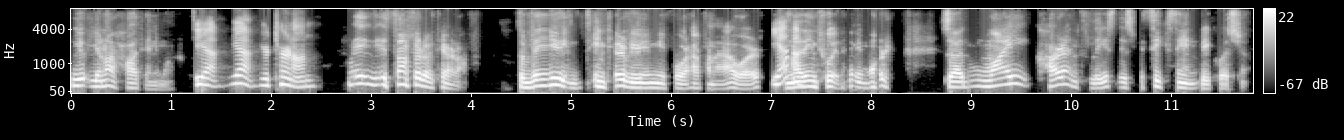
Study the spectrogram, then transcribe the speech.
you, you're not hot anymore Yeah, yeah, your turn on. It's some sort of turn off So when you interviewing me for half an hour, Yeah. I'm not into it anymore. So my current list is 16 big questions,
